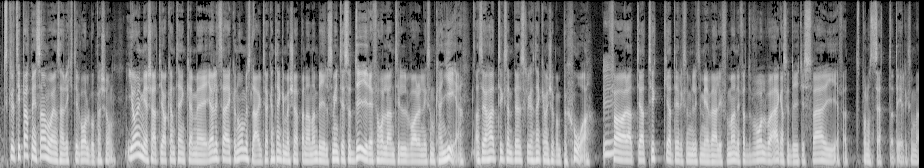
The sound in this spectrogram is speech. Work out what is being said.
Jag skulle tippa att min sambo är en sån här riktig Volvo-person. Jag är mer så att jag kan tänka mig, jag är lite så här ekonomiskt lagd, så jag kan tänka mig att köpa en annan bil som inte är så dyr i förhållande till vad den liksom kan ge. Alltså jag har till exempel skulle kunna tänka mig att köpa en Peugeot. För att jag tycker att det är liksom lite mer value for money. För att Volvo är ganska dyrt i Sverige för att på något sätt att det liksom, äh,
